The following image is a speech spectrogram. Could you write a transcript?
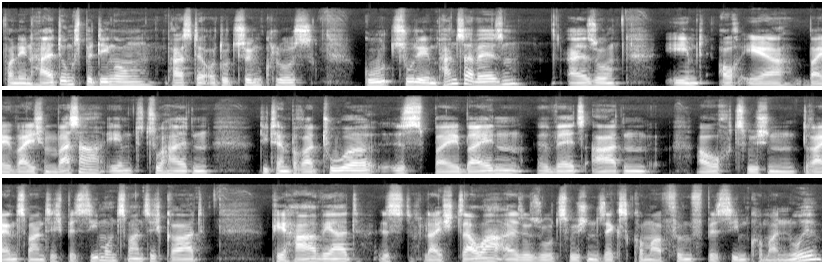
Von den Haltungsbedingungen passt der Otto Zynklus gut zu den Panzerwelsen, also eben auch eher bei weichem Wasser eben zu halten, die Temperatur ist bei beiden äh, Welsarten auch zwischen 23 bis 27 Grad. pH-Wert ist leicht sauer, also so zwischen 6,5 bis 7,0.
